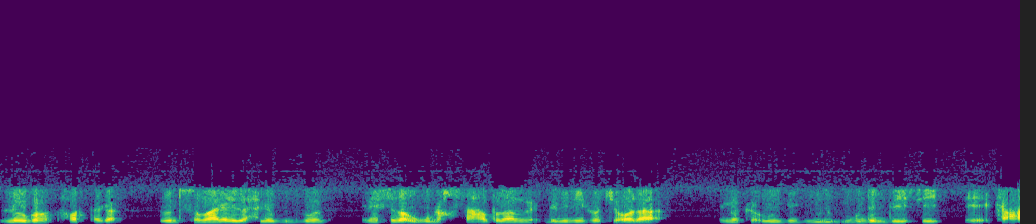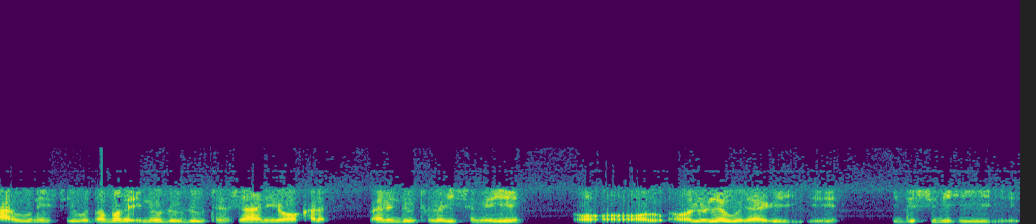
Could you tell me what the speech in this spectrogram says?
looga hortaga dowladda soomaaliyeed waxa la gudboon inay sida ugu dhaqsaha badan dabidii hojooda iminka ugu dambeysay ka caawinaysay waddamada inoo dhow dhow tanzania oo kale maalin dhowtooda ay sameeyeen oo lala wadaagay hidasidihii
